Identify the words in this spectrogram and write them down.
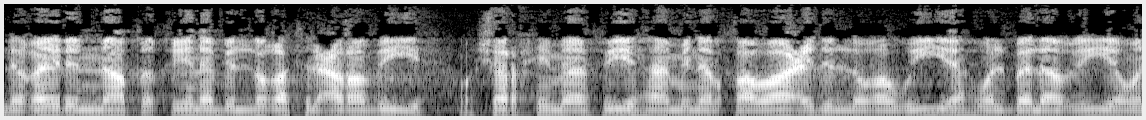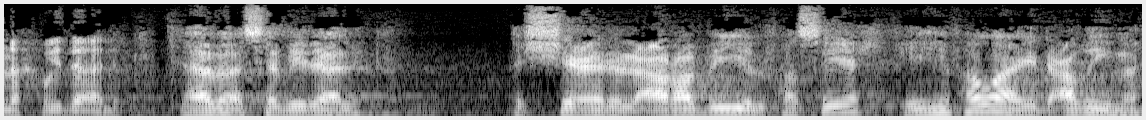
لغير الناطقين باللغة العربية وشرح ما فيها من القواعد اللغوية والبلاغية ونحو ذلك؟ لا بأس بذلك. الشعر العربي الفصيح فيه فوائد عظيمة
